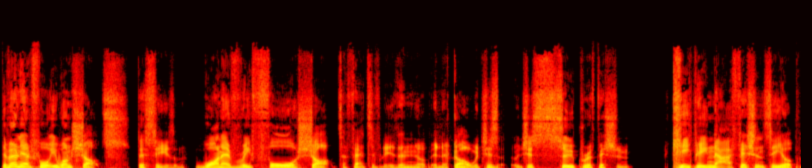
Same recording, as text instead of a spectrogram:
They've only had 41 shots this season. One every four shots effectively is ending up in a goal, which is which is super efficient. Keeping that efficiency up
